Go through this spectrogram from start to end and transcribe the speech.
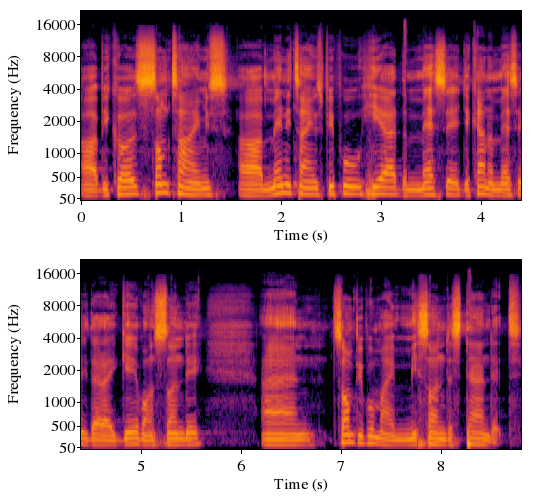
uh, because sometimes, uh, many times, people hear the message, the kind of message that I gave on Sunday, and some people might misunderstand it.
